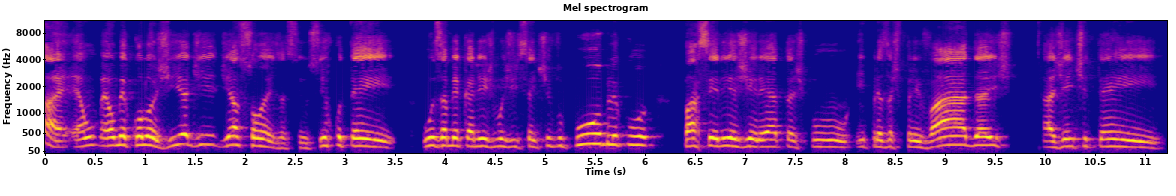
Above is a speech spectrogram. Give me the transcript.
Ah, é, um, é uma ecologia de, de ações. Assim. O circo tem usa mecanismos de incentivo público, parcerias diretas com empresas privadas, a gente tem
